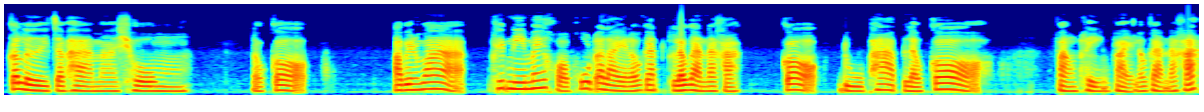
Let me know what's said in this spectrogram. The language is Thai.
ก็เลยจะพามาชม แล้วก็เอาเป็นว่าคลิปนี้ไม่ขอพูดอะไรแล้วกันแล้วกันนะคะ ก็ดูภาพแล้วก็ฟังเพลงไปแล้วกันนะคะ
